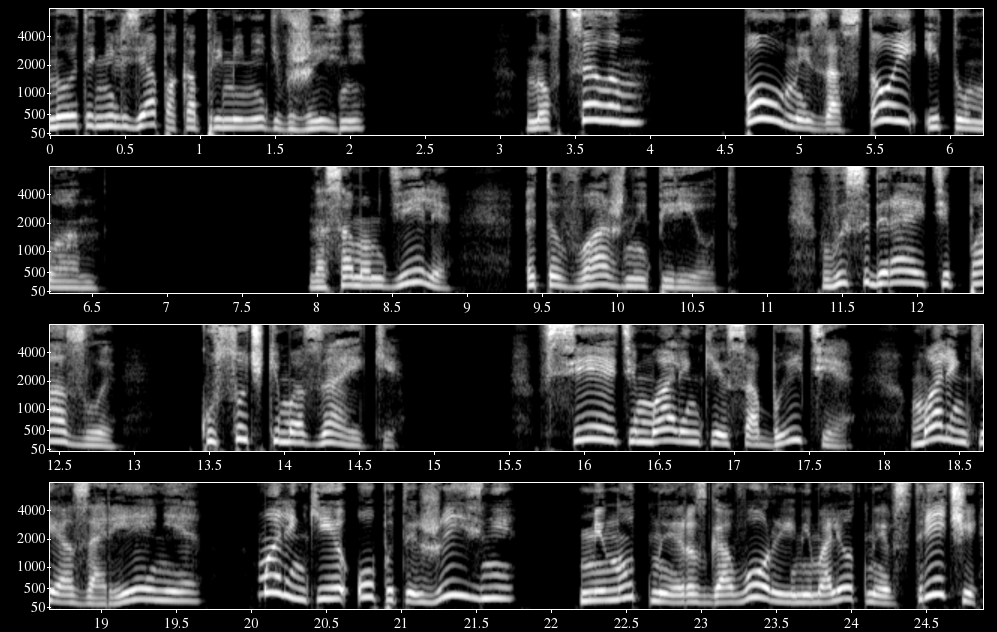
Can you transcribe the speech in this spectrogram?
но это нельзя пока применить в жизни. Но в целом полный застой и туман. На самом деле это важный период. Вы собираете пазлы, кусочки мозаики. Все эти маленькие события, маленькие озарения, маленькие опыты жизни, минутные разговоры и мимолетные встречи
